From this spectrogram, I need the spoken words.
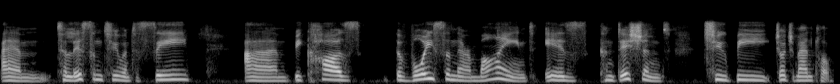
um to listen to and to see um because the voice in their mind is conditioned to be judgmental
